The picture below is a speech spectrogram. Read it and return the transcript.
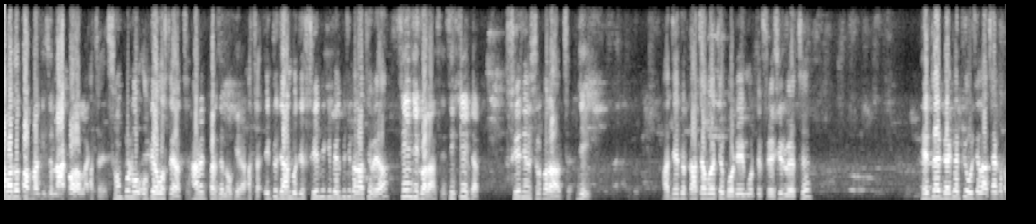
আপাতত আপনার কিছু না করা লাগে। আচ্ছা সম্পূর্ণ ওকে অবস্থায় আছে। হান্ড্রেড পার্সেন্ট ওকে আছে। আচ্ছা একটু জানব যে সিএনজি কি এলপিজি করা আছে ভাইয়া? সিএনজি করা আছে সিক্সটি লিটার সিএনজি ইনস্টল করা আছে। জি। আর যেহেতু টাচ আপ হয়েছে বডি এই মুহূর্তে ফ্রেশই রয়েছে। হেডলাইট ব্যাকলাইট কি অরিজিনাল আছে এখনও?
